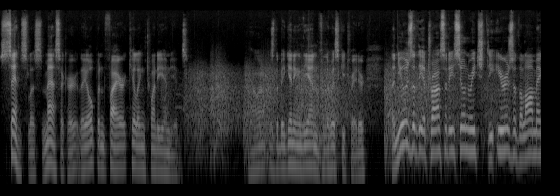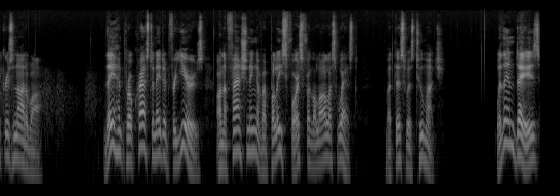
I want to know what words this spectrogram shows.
senseless massacre, they opened fire, killing 20 Indians. Well, that was the beginning of the end for the whiskey trader. The news of the atrocity soon reached the ears of the lawmakers in Ottawa. They had procrastinated for years on the fashioning of a police force for the lawless West, but this was too much. Within days,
